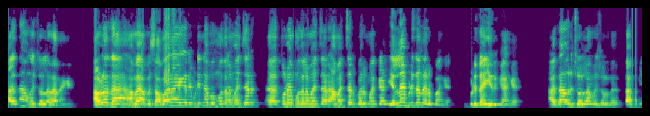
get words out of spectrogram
அதுதான் அவங்க சொல்ல வராங்க. அவ்வளவுதான். அவன் அப்ப சபாநாயகர் இப்படின்னா அப்ப முதலமைச்சர் துணை முதலமைச்சர் அமைச்சர் பெருமக்கள் எல்லாம் இப்படித்தானே இருப்பாங்க. இப்படிதான் இருக்காங்க. அதான் அவர் சொல்லாம சொல்றாரு. தம்பி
